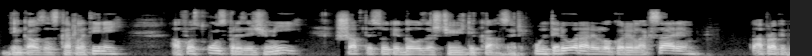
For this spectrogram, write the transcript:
din cauza scarlatinei. Au fost 11.725 de cazuri. Ulterior are loc o relaxare, aproape 4.000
